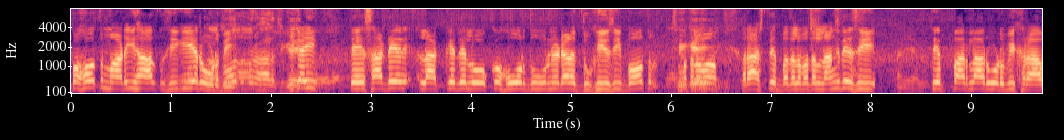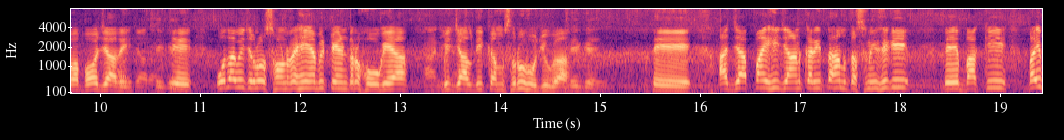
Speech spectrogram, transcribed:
ਬਹੁਤ ਮਾੜੀ ਹਾਲਤ ਸੀਗੀ ਇਹ ਰੋਡ ਦੀ। ਠੀਕ ਹੈ ਜੀ। ਤੇ ਸਾਡੇ ਇਲਾਕੇ ਦੇ ਲੋਕ ਹੋਰ ਦੂਰ ਨੇੜੇ ਵਾਲੇ ਦੁਖੀ ਸੀ ਬਹੁਤ ਮਤਲਬ ਰਸਤੇ ਬਦਲ ਬਦਲ ਲੰਘਦੇ ਸੀ ਤੇ ਪਰਲਾ ਰੋਡ ਵੀ ਖਰਾਬ ਆ ਬਹੁਤ ਜ਼ਿਆਦਾ। ਤੇ ਉਹਦਾ ਵੀ ਚਲੋ ਸੁਣ ਰਹੇ ਆ ਵੀ ਟੈਂਡਰ ਹੋ ਗਿਆ ਵੀ ਜਲਦੀ ਕੰਮ ਸ਼ੁਰੂ ਹੋ ਜਾਊਗਾ। ਠੀਕ ਹੈ ਜੀ। ਤੇ ਅੱਜ ਆਪਾਂ ਇਹੀ ਜਾਣਕਾਰੀ ਤੁਹਾਨੂੰ ਦੱਸਣੀ ਸੀਗੀ ਤੇ ਬਾਕੀ ਬਾਈ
